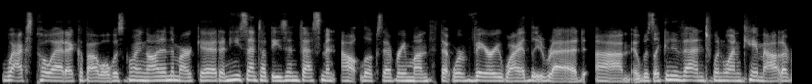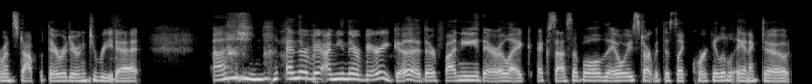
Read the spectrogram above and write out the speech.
wax poetic about what was going on in the market. And he sent out these investment outlooks every month that were very widely read. Um, it was like an event when one came out, everyone stopped what they were doing to read it. Um, and they're very, I mean, they're very good. They're funny. They're like accessible. They always start with this like quirky little anecdote.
